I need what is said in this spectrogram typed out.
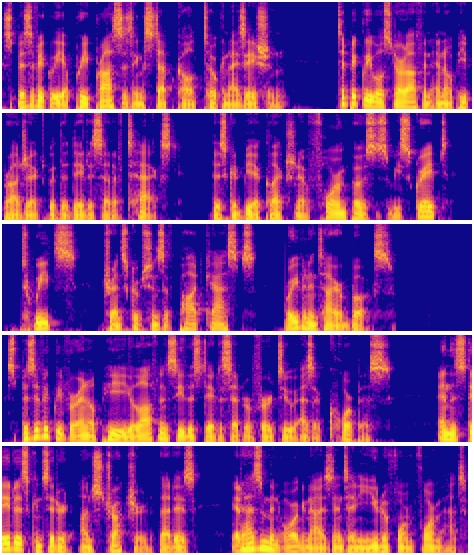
specifically a pre-processing step called tokenization. Typically, we'll start off an NLP project with a dataset of text. This could be a collection of forum posts we scraped, tweets, transcriptions of podcasts, or even entire books. Specifically for NLP, you'll often see this dataset referred to as a corpus, and this data is considered unstructured, that is, it hasn't been organized into any uniform format.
